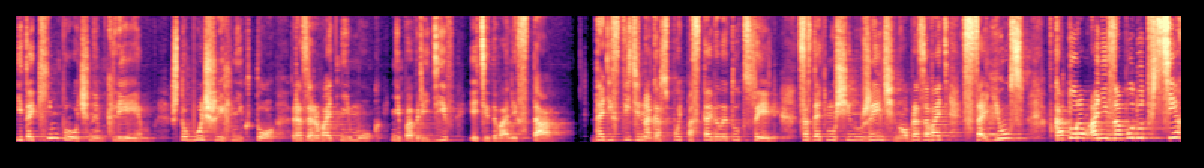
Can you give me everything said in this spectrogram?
и таким прочным клеем, что больше их никто разорвать не мог, не повредив эти два листа. Да, действительно, Господь поставил эту цель – создать мужчину и женщину, образовать союз, в котором они забудут всех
